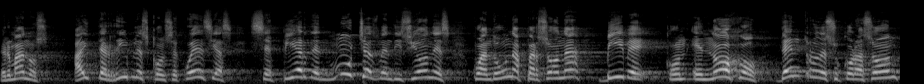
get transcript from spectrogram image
Hermanos, hay terribles consecuencias. Se pierden muchas bendiciones cuando una persona vive con enojo dentro de su corazón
